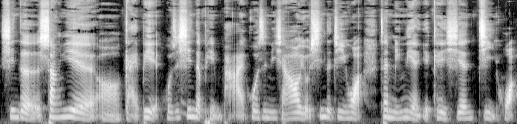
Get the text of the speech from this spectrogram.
新的商业呃改变，或是新的品牌，或者是你想要有新的计划，在明年也可以先计划。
